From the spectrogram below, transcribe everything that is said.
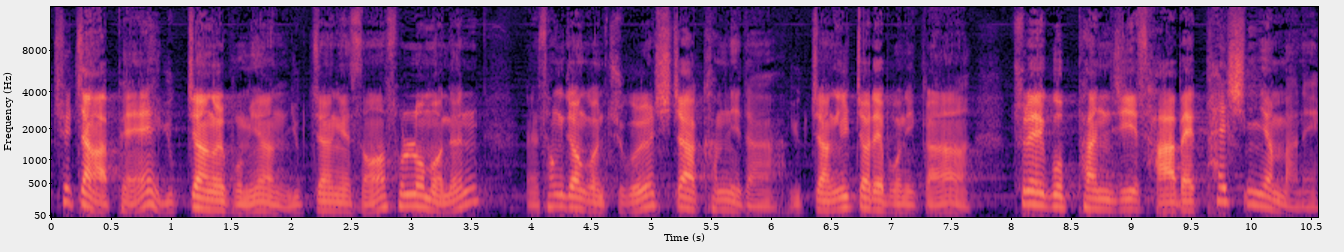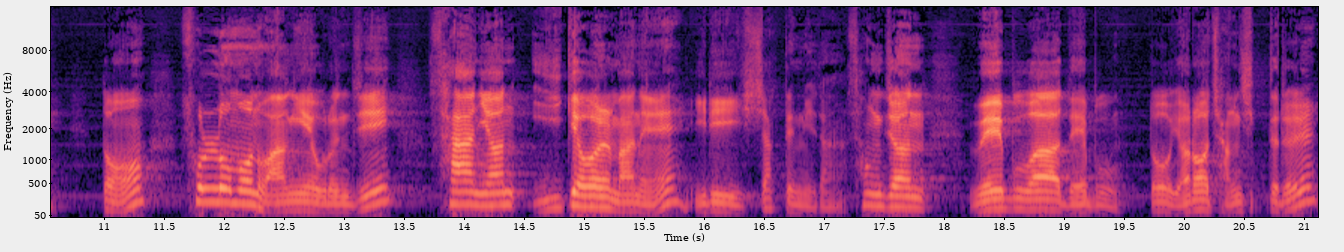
7장 앞에 6장을 보면 6장에서 솔로몬은 성전 건축을 시작합니다. 6장 1절에 보니까 출애굽한 지 480년 만에 또 솔로몬 왕위에 오른 지 4년 2개월 만에 일이 시작됩니다. 성전 외부와 내부 또 여러 장식들을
